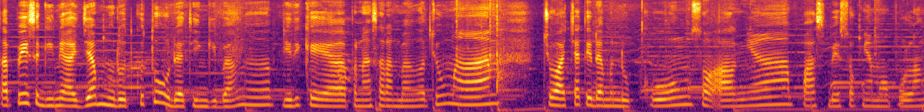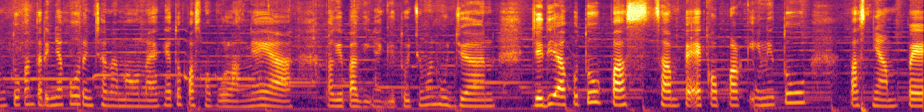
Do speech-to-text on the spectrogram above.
Tapi segini aja menurutku tuh udah tinggi banget. Jadi kayak penasaran banget. Cuman cuaca tidak mendukung soalnya pas besoknya mau pulang tuh kan tadinya aku rencana mau naiknya tuh pas mau pulangnya ya pagi-paginya gitu cuman hujan jadi aku tuh pas sampai eco park ini tuh pas nyampe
